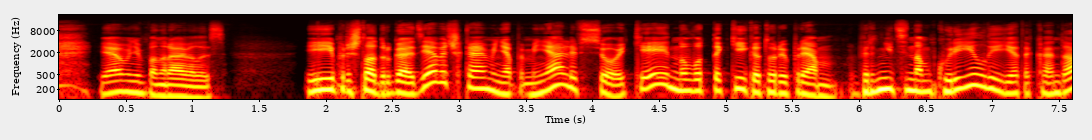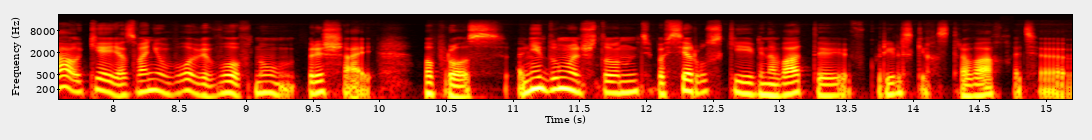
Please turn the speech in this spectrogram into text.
Я ему не понравилась. И пришла другая девочка, меня поменяли, все окей. Но вот такие, которые прям, верните нам Курилы, я такая, да, окей, я звоню Вове, Вов, ну, решай вопрос. Они думают, что, ну, типа, все русские виноваты в Курильских островах, хотя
